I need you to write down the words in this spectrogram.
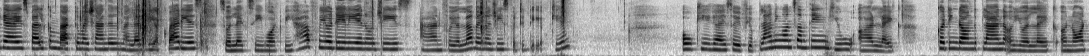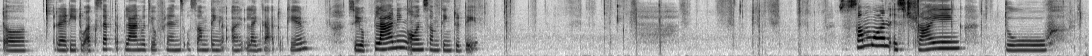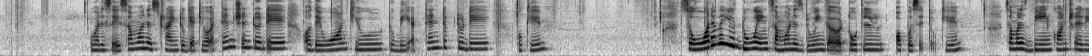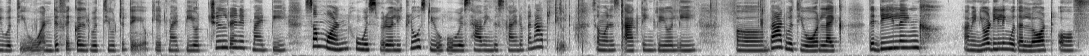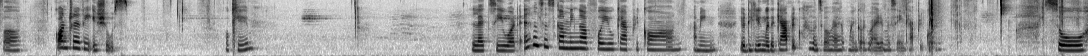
hi guys welcome back to my channel my lovely aquarius. So let's see what we have for your daily energies and for your love energies for today okay? Okay guys so if you're planning on something you are like cutting down the plan or you're like uh, not uh, ready to accept the plan with your friends or something uh, like that okay? So you're planning on something today someone is trying to what to say someone is trying to get your attention today or they want you to be attentive today okay? So whatever you're doing someone is doing the total opposite okay someone is being contrary with you and difficult with you today okay? It might be your children it might be someone who is really close to you who is having this kind of an attitude. Someone is acting really uh, bad with you or like they're dealing i mean you're dealing with a lot of uh, contrary issues okay let's see what else is coming up for you capricorn. I mean you're dealing with a capricorn also oh my god why am i saying capricorn? So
